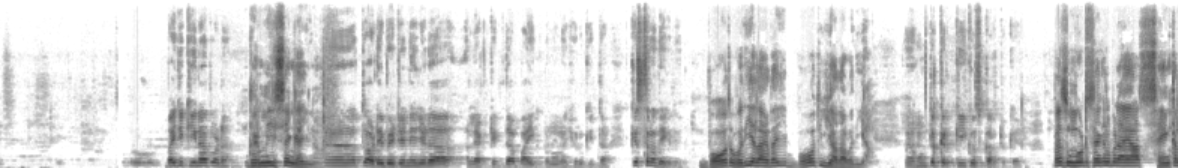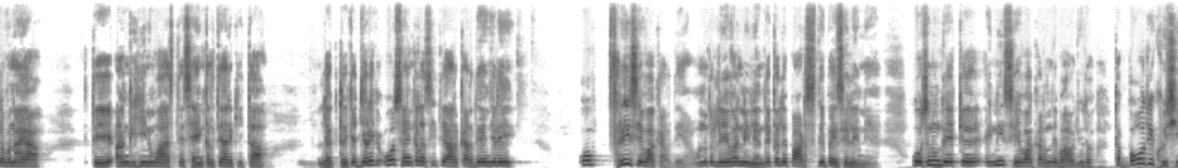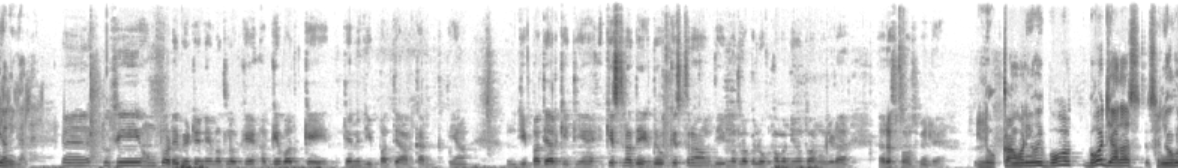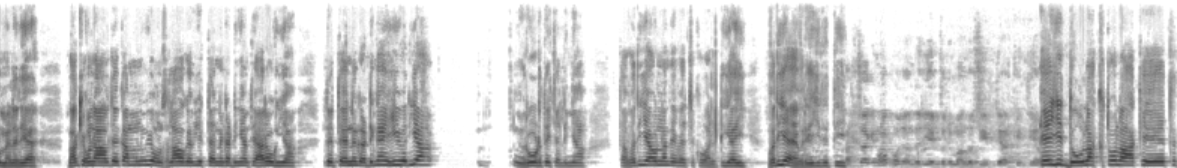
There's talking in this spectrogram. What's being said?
ਬਾਈ ਜੀ ਕੀ ਨਾ ਤੁਹਾਡਾ? ਗਰਮੀਤ ਸਿੰਘ ਹੈ ਜੀ ਨਾਮ ਅਹ ਤੁਹਾਡੇ ਬੇਟੇ ਨੇ ਜਿਹੜਾ ਇਲੈਕਟ੍ਰਿਕ ਦਾ ਬਾਈਕ ਬਣਾਉਣਾ ਸ਼ੁਰੂ ਕੀਤਾ ਕਿਸ ਤਰ੍ਹਾਂ ਦੇਖਦੇ ਹੋ? ਬਹੁਤ ਵਧੀਆ ਲੱਗਦਾ ਜੀ ਬਹੁਤ ਹੀ ਜ਼ਿਆਦਾ ਵਧੀਆ। ਅਹ ਹੁਣ ਤੱਕ ਕੀ ਕੁਝ ਕਰ ਚੁੱਕਿਆ? ਹੈ? ਬਸ ਮੋਟਰਸਾਈਕਲ ਬਣਾਇਆ ਸਾਈਕਲ ਬਣਾਇਆ ਤੇ ਅੰਗਹੀਨ ਵਾਸਤੇ ਸਾਈਕਲ ਤਿਆਰ ਕੀਤਾ ਇਲੈਕਟ੍ਰਿਕ ਜਿਹੜੇ ਕਿ ਉਹ ਸਾਈਕਲ ਅਸੀਂ ਤਿਆਰ ਕਰਦੇ ਹਾਂ, ਜਿਹੜੇ ਉਹ ਫ੍ਰੀ ਸੇਵਾ ਕਰਦੇ ਆ ਉਹਨਾਂ ਤੋਂ ਲੇਬਰ ਨਹੀਂ ਲੈਂਦੇ, ਇਕੱਲੇ ਪਾਰਟਸ ਦੇ ਪੈਸੇ ਲੈਂਦੇ ਆ ਉਸ ਨੂੰ ਦੇਖ ਕੇ ਇੰਨੀ ਸੇਵਾ ਕਰਨ ਦੇ ਬਾਵਜੂਦ ਤਾਂ ਬਹੁਤ ਹੀ ਖੁਸ਼ੀ ਵਾਲੀ ਗੱਲ ਹੈ। ਤੁਸੀਂ ਹੁਣ ਤੁਹਾਡੇ ਬੇਟੇ ਨੇ ਮਤਲਬ ਕਿ ਅੱਗੇ ਵੱਧ ਕੇ ਤਿੰਨ ਜੀਪਾਂ ਤਿਆਰ ਕਰ ਦਿੱਤੀਆਂ, ਜੀਪਾਂ ਤਿਆਰ ਕੀਤੀਆਂ। ਕਿਸ ਤਰ੍ਹਾਂ ਦੇਖਦੇ ਹੋ, ਕਿਸ ਤਰ੍ਹਾਂ ਦੀ ਮਤਲਬ ਕਿ ਲੋਕਾਂ ਵੱਲੋਂ ਤੁਹਾਨੂੰ ਜਿਹੜਾ ਰਿਸਪੌਂਸ ਮਿਲ ਰਿਹਾ ਲੋਕਾਂ ਵੱਲੋਂ ਵੀ ਬਹੁਤ ਬਹੁਤ ਜ਼ਿਆਦਾ ਸਹਿਯੋਗ ਮਿਲ ਰਿਹਾ। ਹੈ। ਬਾਕੀ ਹੁਣ ਆਪਦੇ ਕੰਮ ਨੂੰ ਵੀ ਹੌਸਲਾ ਹੋ ਗਿਆ ਵੀ ਇਹ ਤਿੰਨ ਗੱਡੀਆਂ ਤਿਆਰ ਹੋ ਗਈਆਂ ਤੇ ਤਿੰਨ ਗੱਡੀਆਂ ਹੀ ਵਧੀਆ ਰੋਡ ਤੇ ਚੱਲੀਆਂ ਤਾਂ ਵਧੀਆ ਉਹਨਾਂ ਦੇ ਵਿੱਚ ਕੁਆਲਿਟੀ ਆਈ ਵਧੀਆ ਐਵਰੇਜ ਦਿੱਤੀ। ਖਰਚਾ ਕਿੰਨਾ ਕੁ ਹੋ ਜਾਂਦਾ ਜੀ? ਇੱਕ ਜੋ ਮੰਨ ਲਓ ਜੀਪ ਤਿਆਰ ਕੀਤੀ ਆ ਇਹ ਜੀ 2 ਲੱਖ ਤੋਂ ਲਾ ਕੇ ਤੇ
